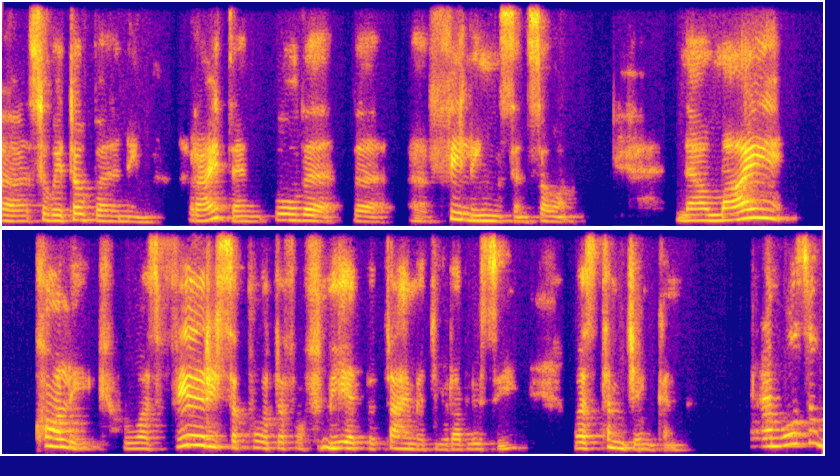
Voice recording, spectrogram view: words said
uh, Soweto burning, right? And all the, the uh, feelings and so on. Now, my colleague, who was very supportive of me at the time at UWC, was Tim Jenkin. I'm also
